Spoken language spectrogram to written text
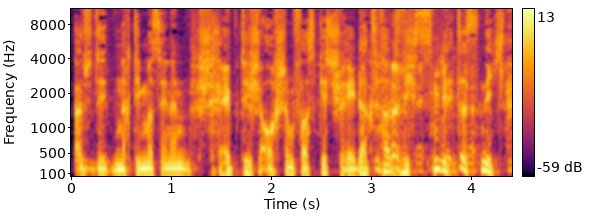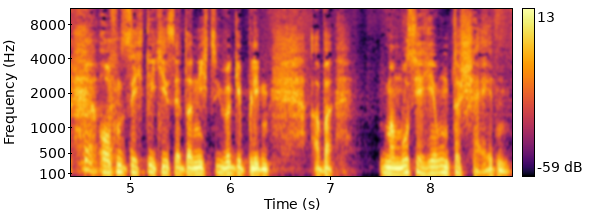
Also die, nachdem er seinen Schreibtisch auch schon fast geschreddert hat, wissen wir das nicht. Offensichtlich ist ja da nichts übergeblieben. Aber man muss ja hier unterscheiden.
